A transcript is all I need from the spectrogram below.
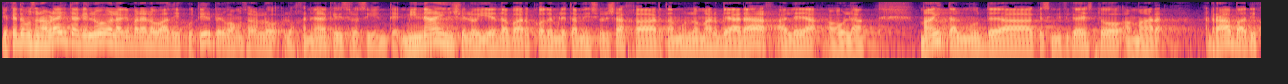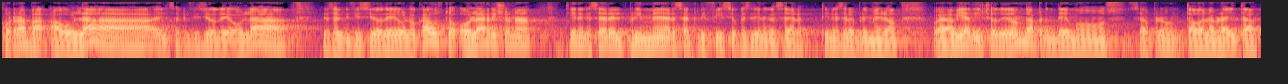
Y acá tenemos una braita que luego la que lo va a discutir, pero vamos a ver lo, general que dice lo siguiente. Minain shelo yedabar kodem letamid shel shahar lomar be'arach alea aola. Mai talmud, ¿qué significa esto? Amar Raba, dijo Raba, a el sacrificio de Olá, el sacrificio de holocausto, Olá Rishona, tiene que ser el primer sacrificio que se tiene que hacer, tiene que ser el primero. Había dicho, ¿de dónde aprendemos? Se ha preguntado la Braita,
